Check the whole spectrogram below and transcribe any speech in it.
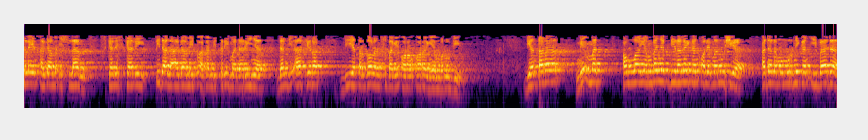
selain agama Islam sekali-sekali tidaklah agama itu akan diterima darinya. Dan di akhirat dia tergolong sebagai orang-orang yang merugi. Di antara nikmat Allah yang banyak dilalaikan oleh manusia adalah memurnikan ibadah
